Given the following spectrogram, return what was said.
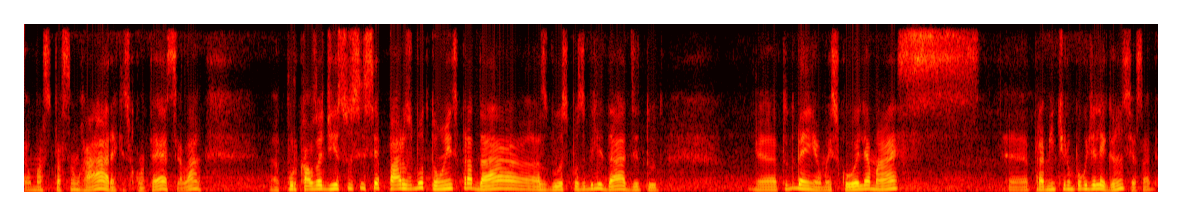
É uma situação rara que isso acontece, sei lá. Por causa disso, se separa os botões para dar as duas possibilidades e tudo. É, tudo bem, é uma escolha, mas é, para mim tira um pouco de elegância, sabe?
